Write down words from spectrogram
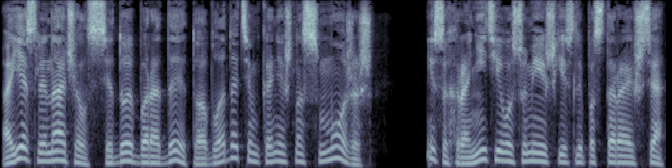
А если начал с седой бороды, то обладать им, конечно, сможешь, и сохранить его сумеешь, если постараешься,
